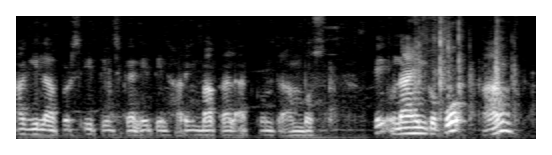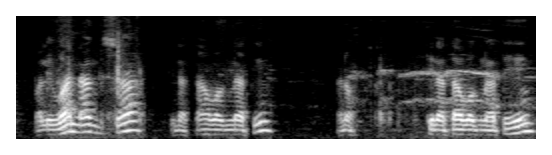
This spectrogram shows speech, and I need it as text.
Agila, verse 18, second 18, Haring Bakal at kontra ambos. Okay, unahin ko po ang paliwanag sa tinatawag natin ano, tinatawag nating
